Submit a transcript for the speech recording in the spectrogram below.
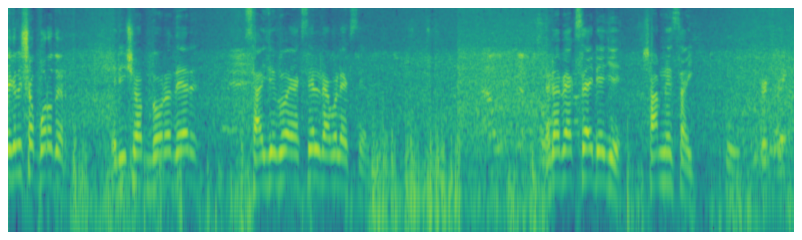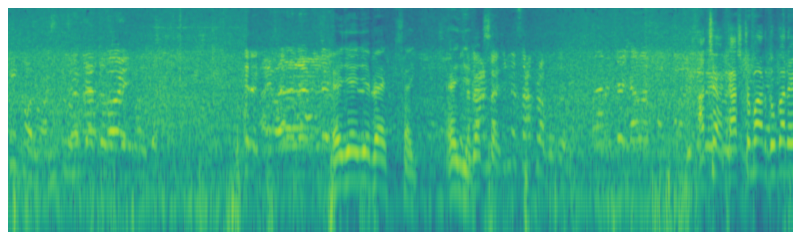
এগুলি সব বড়দের? এটি সব বড়দের। সাইজ হইব এক্সেল ডাবল এক্সেল এটা ব্যাক সাইড এই যে সামনের সাইড এই যে এই যে ব্যাক সাইড এই যে। Side। আচ্ছা কাস্টমার দোকানে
